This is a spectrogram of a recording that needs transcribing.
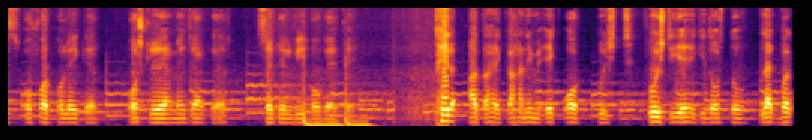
इस ऑफ़र को लेकर ऑस्ट्रेलिया में जाकर सेटल भी हो गए थे। फिर आता है कहानी में एक और ट्विस्ट ट्विस्ट ये है कि दोस्तों, लगभग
